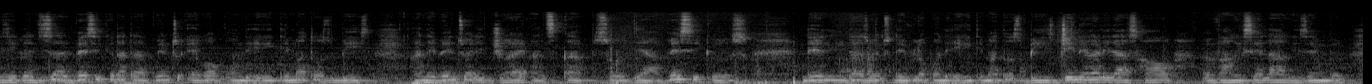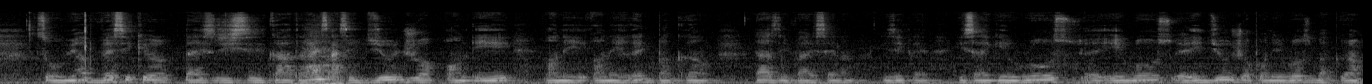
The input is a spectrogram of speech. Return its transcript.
Is it? These are vesicles that are going to erupt on the erythematous base and eventually dry and scab. So they are vesicles. Then that's going to develop on the erythematous base. Generally, that's how varicella resemble. So we have vesicle that is characterized as a dew drop on a on a on a red background. That's the varicella. Is it clear? It's like a rose, a rose, a dew drop on a rose background.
